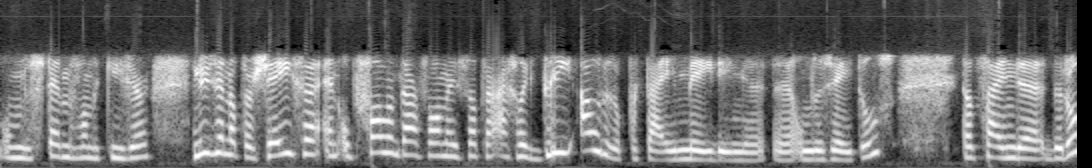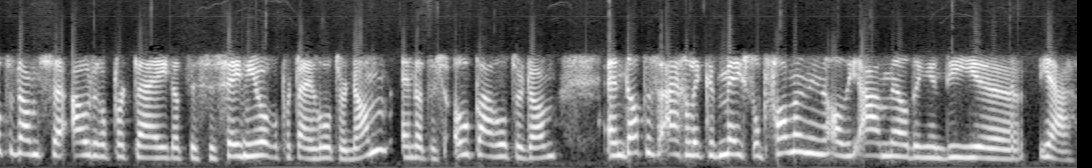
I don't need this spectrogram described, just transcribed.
om de stemmen van de kiezer. Nu zijn dat er zeven en opvallend daarvan is dat er eigenlijk drie oudere partijen meedingen om de zetels. Dat zijn de, de Rotterdamse oudere partij, dat is de seniorenpartij Rotterdam en dat is OPA Rotterdam. En dat is eigenlijk het meest opvallende in al die aanmeldingen die, ja,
